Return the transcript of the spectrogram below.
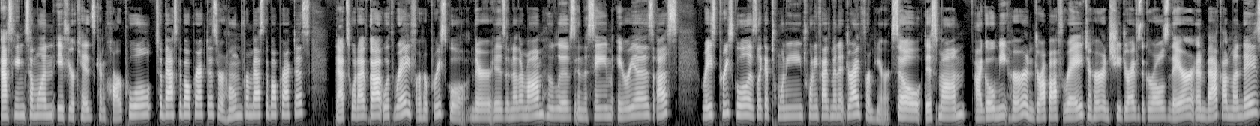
asking someone if your kids can carpool to basketball practice or home from basketball practice, that's what I've got with Ray for her preschool. There is another mom who lives in the same area as us Ray's preschool is like a 20, 25 minute drive from here. So this mom, I go meet her and drop off Ray to her, and she drives the girls there and back on Mondays.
